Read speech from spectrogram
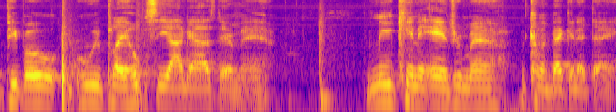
people who we play, hope to see y'all guys there, man. Me, Ken, and Andrew, man, we coming back in that thing.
